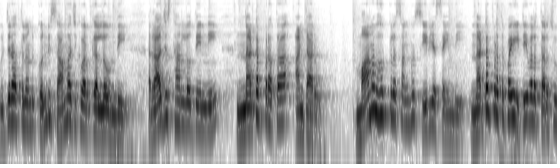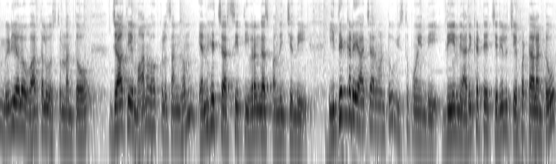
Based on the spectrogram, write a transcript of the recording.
గుజరాత్లోని కొన్ని సామాజిక వర్గాల్లో ఉంది. రాజస్థాన్లో దీన్ని నటప్రత అంటారు. మానవ హక్కుల సంఘం సీరియస్ అయింది. నటప్రతపై ఇటీవల తరచూ మీడియాలో వార్తలు వస్తుండటంతో జాతీయ మానవ హక్కుల సంఘం ఎన్హెచ్ఆర్సీ తీవ్రంగా స్పందించింది. ఇదెక్కడి ఆచారం అంటూ విస్తుపోయింది. దీన్ని అరికట్టే చర్యలు చేపట్టాలంటూ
